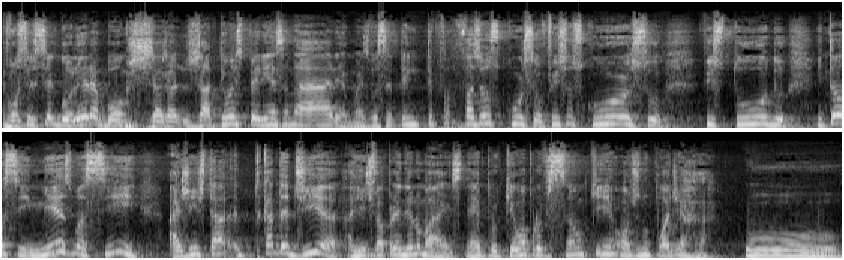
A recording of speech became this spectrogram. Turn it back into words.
Você ser goleiro é bom, já, já, já tem uma experiência na área, mas você tem que ter, fazer os cursos. Eu fiz os cursos, fiz tudo. Então, assim, mesmo assim, a gente tá. Cada dia a gente vai aprendendo mais, né? Porque é uma profissão que onde não pode errar. O.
